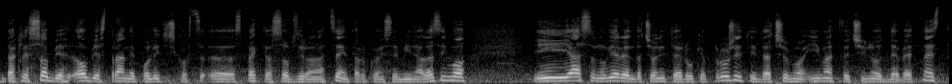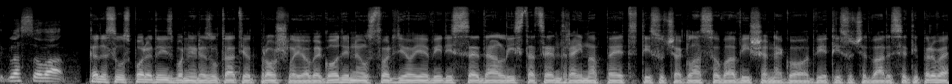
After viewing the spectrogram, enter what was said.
dakle s obje, obje strane političkog spektra s obzirom na centar u kojem se mi nalazimo i ja sam uvjeren da će oni te ruke pružiti, da ćemo imati većinu od 19 glasova. Kada se usporede izborni rezultati od prošle i ove godine, ustvrdio je vidi se da lista centra ima 5000 glasova više nego 2021.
